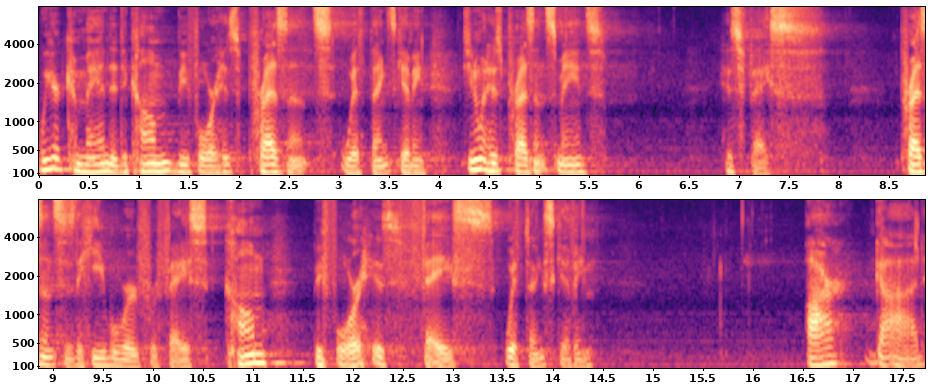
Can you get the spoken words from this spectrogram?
we are commanded to come before his presence with thanksgiving. Do you know what his presence means? His face. Presence is the Hebrew word for face. Come before his face with thanksgiving. Our God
